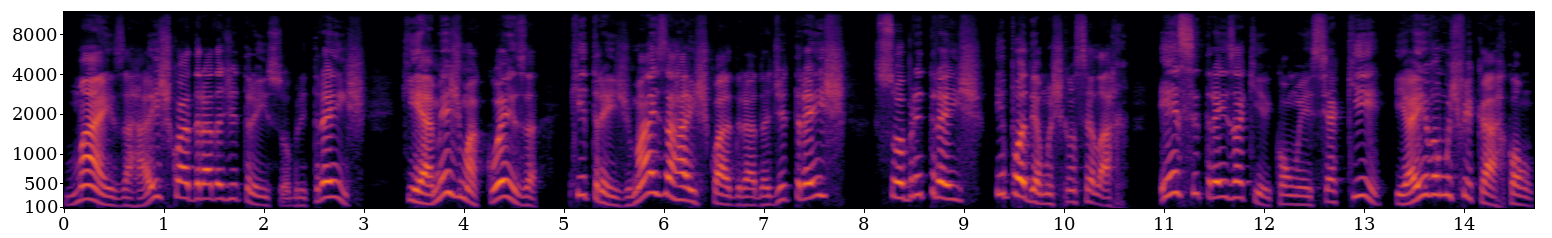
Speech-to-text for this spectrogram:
mais a raiz quadrada de 3 sobre 3, que é a mesma coisa que 3 mais a raiz quadrada de 3 sobre 3. E podemos cancelar esse 3 aqui com esse aqui, e aí vamos ficar com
